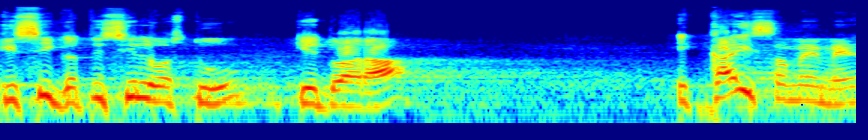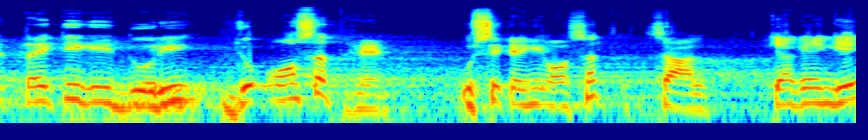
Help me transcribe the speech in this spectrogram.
किसी गतिशील वस्तु के द्वारा इकाई समय में तय की गई दूरी, जो औसत है, उसे कहेंगे औसत चाल। क्या कहेंगे?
